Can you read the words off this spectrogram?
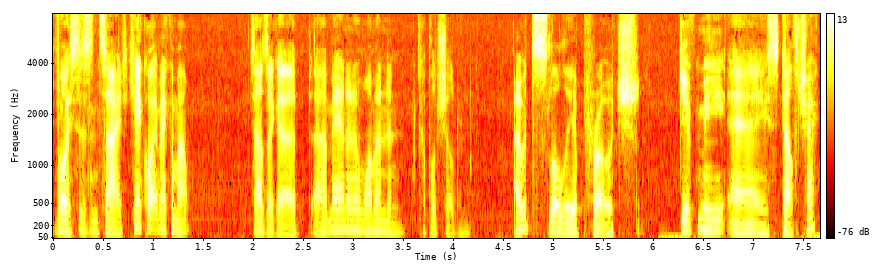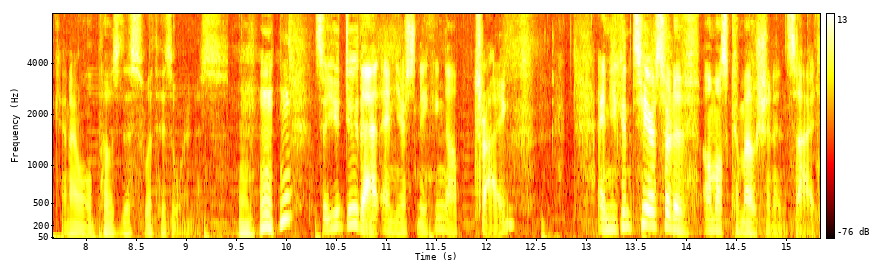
voices inside. You can't quite make them out. Sounds like a, a man and a woman and a couple of children. I would slowly approach. Give me a stealth check, and I will oppose this with his awareness. so you do that, and you're sneaking up, trying. And you can hear sort of almost commotion inside.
